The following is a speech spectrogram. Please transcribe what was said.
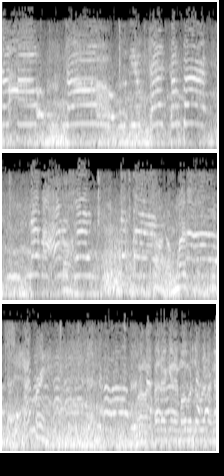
No! No! You can't come back! Never, Harrison! Never! God of mercy. It's Emery. Well, I better get him over to the Riverhead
